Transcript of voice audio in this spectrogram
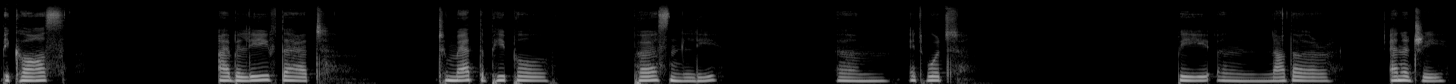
because I believe that to meet the people personally, um, it would be another energy.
